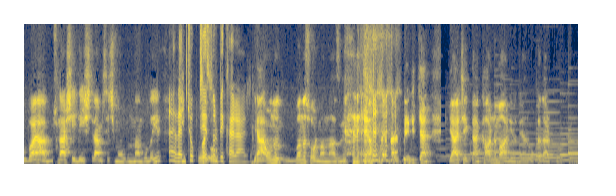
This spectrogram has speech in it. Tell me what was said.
Bu bayağı bütün her şeyi değiştiren bir seçim olduğundan dolayı. Evet çok cesur oldu. bir karar. Ya onu bana sorman lazım yani. verirken gerçekten karnım ağrıyordu yani o kadar korkuyorum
